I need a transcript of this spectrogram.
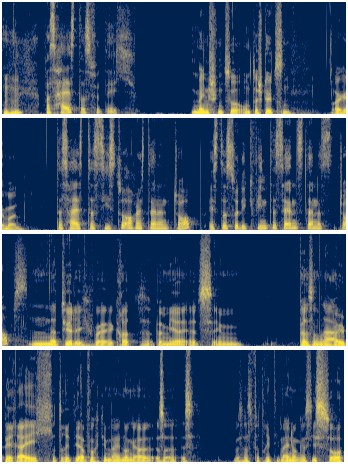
Mhm. Was heißt das für dich? Menschen zu unterstützen, allgemein. Das heißt, das siehst du auch als deinen Job? Ist das so die Quintessenz deines Jobs? Natürlich, weil gerade bei mir jetzt im Personalbereich vertritt ich einfach die Meinung, äh, also es, was heißt vertritt die Meinung? Es ist so,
